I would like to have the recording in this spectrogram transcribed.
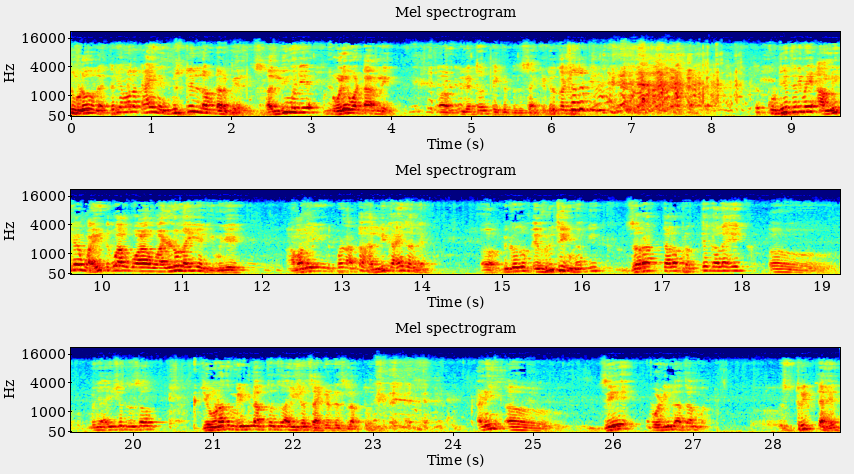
तुडवलंय. तरी आम्हाला काही नाही. We still love our parents हल्ली म्हणजे डोळे वटारले. Later take to the psychiatrist कशासाठी तर कुठेतरी म्हणजे आम्ही काय वाईट वा- वा- वाढलो नाहीये की. म्हणजे आम्हाला पण आता हल्ली काय झालंय? बिकॉज ऑफ एव्हरीथिंग ना की जरा त्याला प्रत्येकाला एक म्हणजे आयुष्यात जसं जेवणात मीठ लागतं तर आयुष्यात सायकॅट्रिस्ट लागतो. आणि जे वडील आता स्ट्रिक्ट आहेत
